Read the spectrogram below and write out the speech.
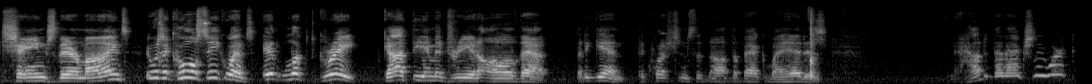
change their minds? It was a cool sequence. It looked great. Got the imagery and all of that. But again, the questions that not the back of my head is, how did that actually work?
